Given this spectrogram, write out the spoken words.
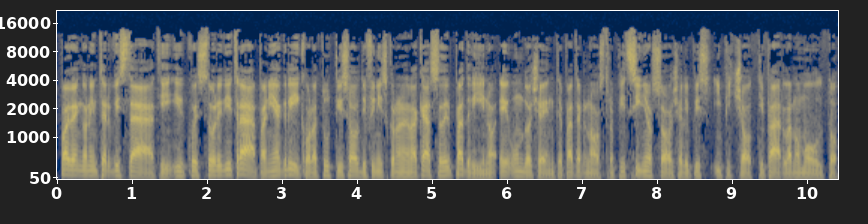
Poi vengono intervistati il questore di Trapani, Agricola, tutti i soldi finiscono nella cassa del padrino e un docente paternostro, Pizzigno Social, i picciotti parlano molto.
